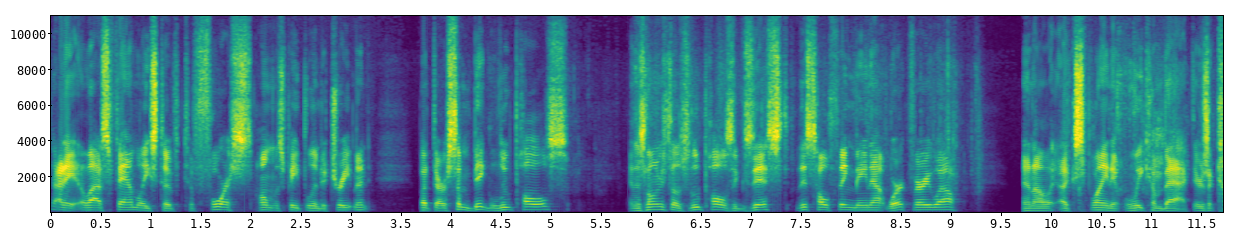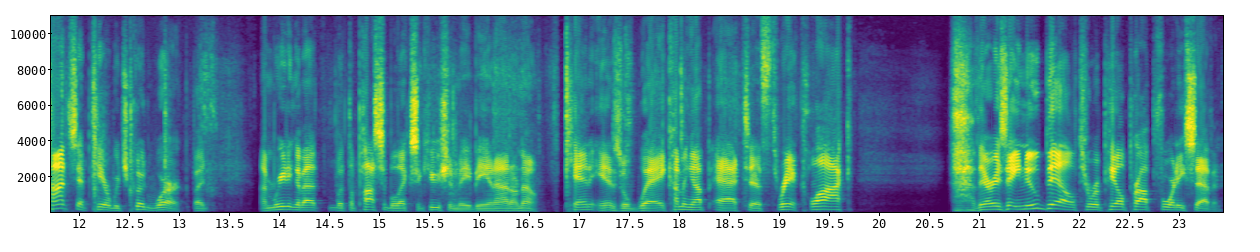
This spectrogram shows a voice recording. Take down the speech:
kind of allows families to to force homeless people into treatment, but there are some big loopholes, and as long as those loopholes exist, this whole thing may not work very well. And I'll explain it when we come back. There's a concept here which could work, but I'm reading about what the possible execution may be, and I don't know. Ken is away. Coming up at uh, three o'clock, there is a new bill to repeal Prop 47.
